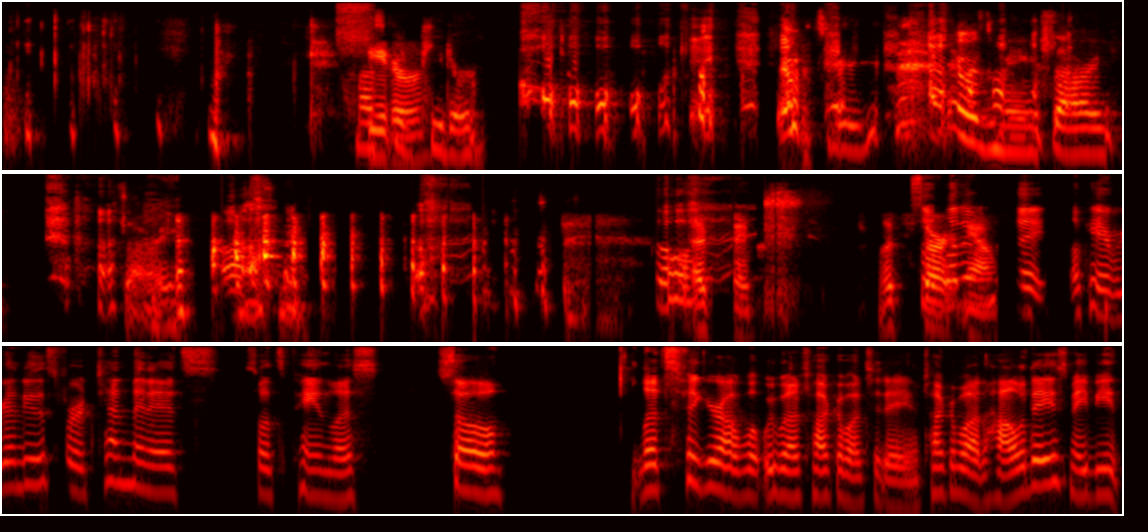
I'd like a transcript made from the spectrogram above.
Must Peter. be Peter. Oh, okay. It was me. It was me. Sorry. Sorry. Um, so, Okay, let's so start what now. say? Okay, we're gonna do this for 10 minutes, so it's painless. So let's figure out what we want to talk about today. Talk about holidays, maybe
